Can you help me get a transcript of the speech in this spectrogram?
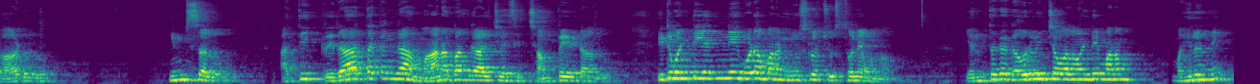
దాడులు హింసలు అతి క్రిరాతకంగా మానభంగాలు చేసి చంపేయడాలు ఇటువంటివన్నీ కూడా మనం న్యూస్లో చూస్తూనే ఉన్నాం. ఎంతగా గౌరవించేవాళ్ళమండి మనం? మహిళల్ని.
